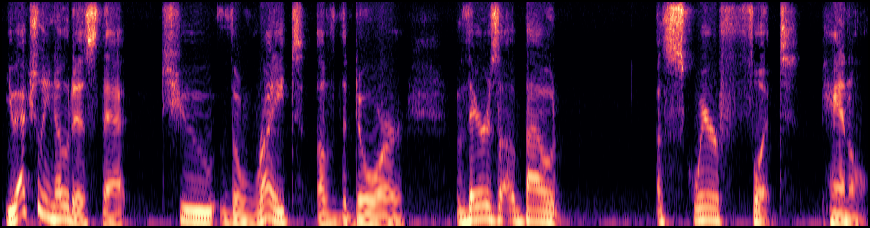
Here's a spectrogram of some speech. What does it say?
You actually notice that to the right of the door, there's about a square foot panel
